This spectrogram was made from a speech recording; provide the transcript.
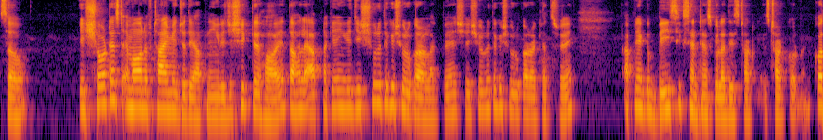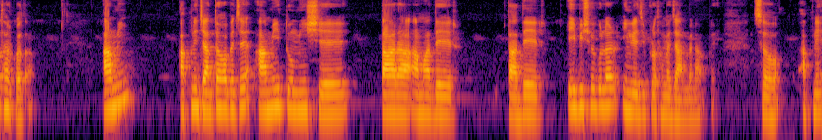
So এই শর্টেস্ট অ্যামাউন্ট অফ টাইমে যদি আপনি ইংরেজি শিখতে হয় তাহলে আপনাকে ইংরেজি শুরু থেকে শুরু করা লাগবে। সেই শুরু থেকে শুরু করার ক্ষেত্রে আপনি একদম বেসিক সেন্টেন্সগুলো দিয়ে স্টার্ট স্টার্ট করবেন। কথার কথা। আমি, আপনি জানতে হবে যে আমি, তুমি, সে, তারা, আমাদের, তাদের এই বিষয়গুলার ইংরেজি প্রথমে জানবেন আপনি। সো আপনি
